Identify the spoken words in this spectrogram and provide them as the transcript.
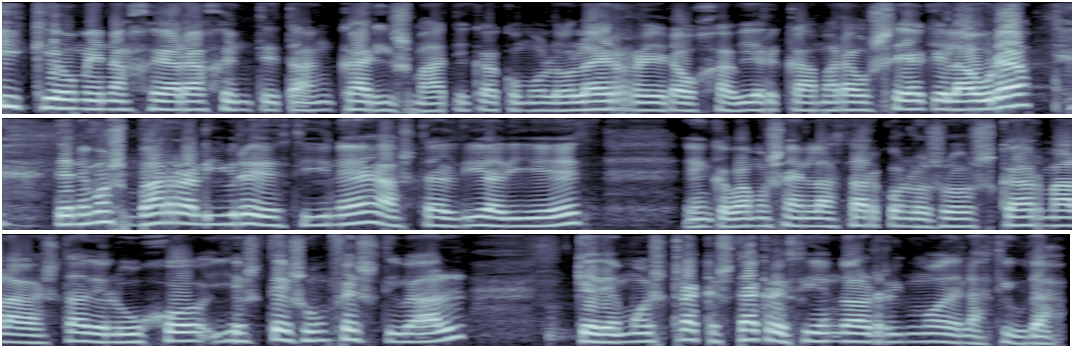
y que homenajeará a gente tan carismática como Lola Herrera o Javier Cámara. O sea que, Laura, tenemos barra libre de cine hasta el día 10 en que vamos a enlazar con los Oscar. Málaga está de lujo y este es un festival que demuestra que está creciendo al ritmo de la ciudad.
